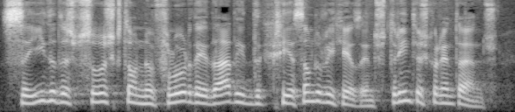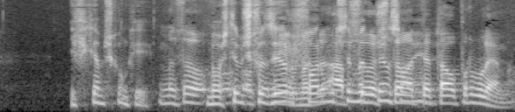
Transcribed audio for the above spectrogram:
saída das pessoas que estão na flor da idade e de criação de riqueza, entre os 30 e os 40 anos. E ficamos com o quê? Mas, ó, Nós temos ó, que fazer mas reforma do sistema de pessoas que estão a detectar o problema.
